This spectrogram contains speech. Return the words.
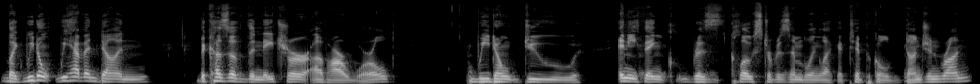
like we don't. We haven't done because of the nature of our world. We don't do anything res- close to resembling like a typical dungeon run.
